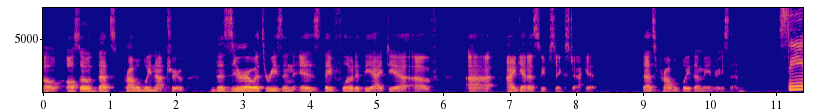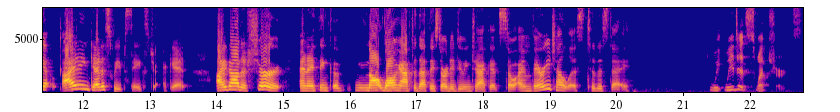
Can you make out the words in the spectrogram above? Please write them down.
Oh, also that's probably not true. The zeroth reason is they floated the idea of uh, I get a sweepstakes jacket. That's probably the main reason. See, I didn't get a sweepstakes jacket. I got a shirt, and I think uh, not long after that they started doing jackets. So I'm very jealous to this day. We we did sweatshirts,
